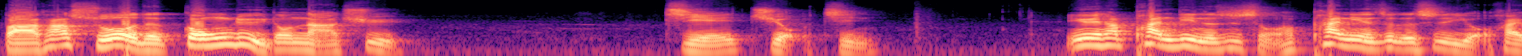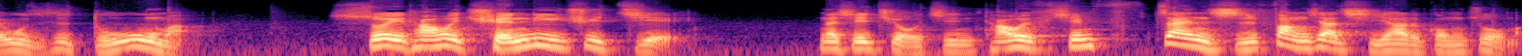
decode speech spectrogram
把它所有的功率都拿去解酒精，因为他判定的是什么？他判定的这个是有害物质，是毒物嘛，所以他会全力去解那些酒精，他会先暂时放下其他的工作嘛。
